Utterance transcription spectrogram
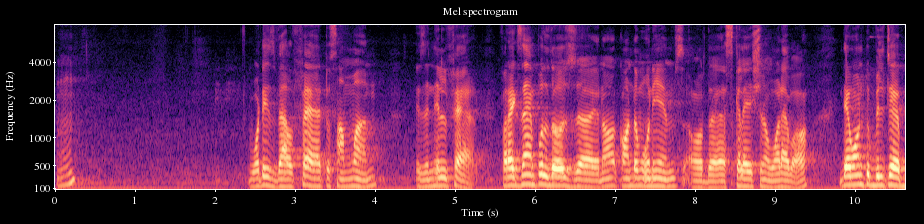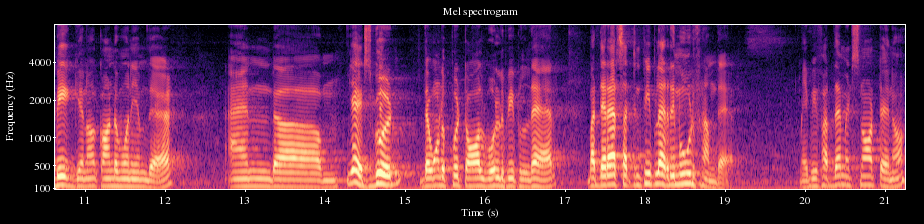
Hmm? What is welfare to someone is an ill fare. For example, those uh, you know condominiums or the escalation or whatever, they want to build a big you know condominium there, and um, yeah, it's good. They want to put all old people there, but there are certain people are removed from there. Maybe for them it's not you know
